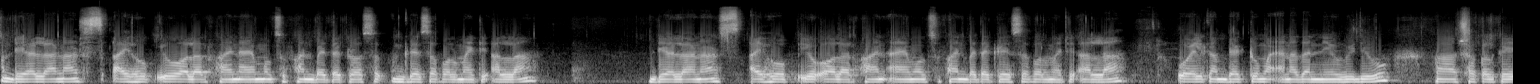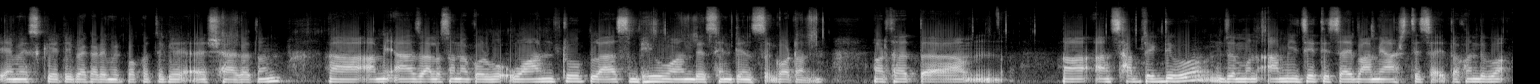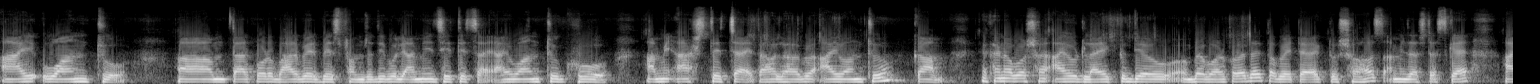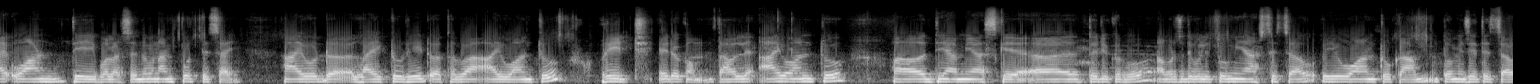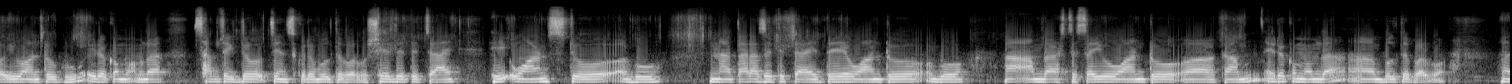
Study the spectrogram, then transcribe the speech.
Dear learners, I hope you all are fine. I am also fine by the grace of, Almighty Allah. Dear learners, I hope you all are fine. I am also fine by the grace of Almighty Allah. Back to my another new video. আহ, সকলকে M S creative একাডেমির পক্ষ থেকে স্বাগতম আমি আজ আলোচনা করব one two plus view one the sentence গঠন অর্থাৎ সাবজেক্ট দিব, যেমন আমি যেতে চাই বা আমি আসতে চাই, তখন দেব আই ওয়ান টু তারপর ভার্বের বেস ফর্ম যদি বলি আমি যেতে চাই আই ওয়ান্ট টু গো আমি আসতে চাই, তাহলে হবে আই ওয়ান্ট টু কাম এখানে অবশ্যই আই উড লাইক টু দিয়েও ব্যবহার করা যায়, তবে এটা একটু সহজ, আমি জাস্ট আজকে আই ওয়ান্ট দিয়ে বলার চাই, যেমন আমি পড়তে চাই I would like to read অথবা আই ওয়ান্ট টু রিড এরকম। তাহলে আই ওয়ান্ট টু দিয়ে আমি আজকে তৈরি করব। আবার যদি বলি, তুমি আসতে চাও ইউ ওয়ান টু কাম তুমি যেতে চাও ইউ ওয়ান টু গো এরকম আমরা সাবজেক্টও চেঞ্জ করে বলতে পারব। সে যেতে চায় হি ওয়ান্টস টু গো না, তারা যেতে চায় দে ওয়ান টু গো আমরা আসতে চাই ইউ ওয়ান টু কাম এরকম আমরা বলতে পারব।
